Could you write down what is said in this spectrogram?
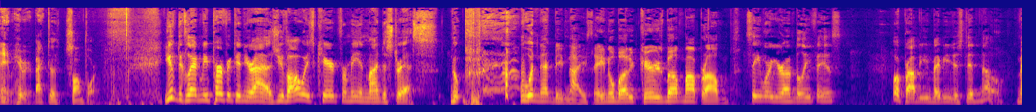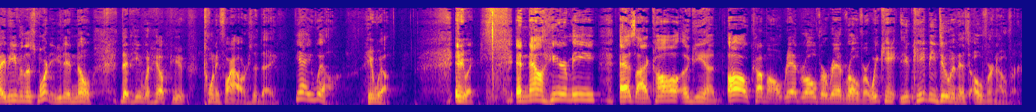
Anyway, here we are. Back to Psalm 4. You've declared me perfect in your eyes. You've always cared for me in my distress. Wouldn't that be nice? Ain't nobody cares about my problem. See where your unbelief is? Well, probably maybe you just didn't know. Maybe even this morning you didn't know that he would help you 24 hours a day. Yeah, he will. He will. Anyway, and now hear me as I call again. Oh, come on, Red Rover, Red Rover. We can't you can't be doing this over and over.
